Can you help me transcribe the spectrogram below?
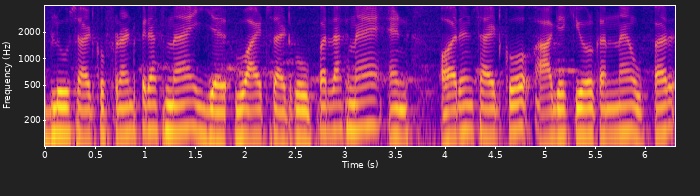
ब्लू साइड को फ्रंट पे रखना है, या वाइट साइड को ऊपर रखना है एंड ऑरेंज साइड को आगे की ओर करना है, ऊपर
